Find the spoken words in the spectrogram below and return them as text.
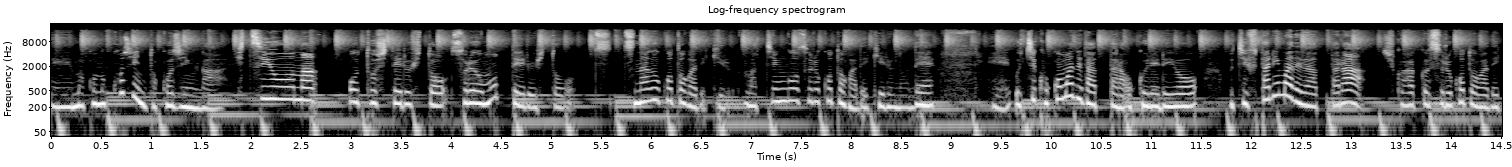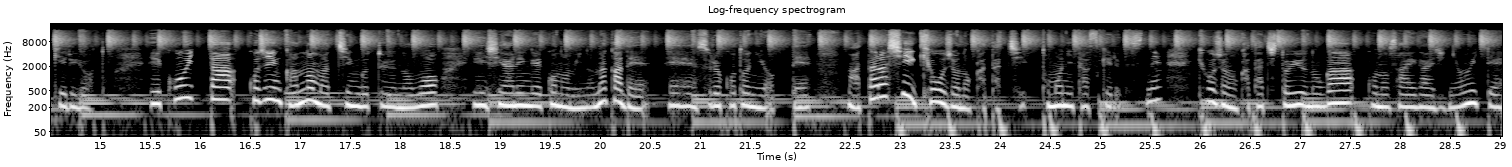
えー、まあ、この個人と個人が必要なをとしている人それを持っている人をつなぐことができるマッチングをすることができるので、えー、うちここまでだったら送れるようち2人までだったら宿泊することができるよと、えー、こういった個人間のマッチングというのを、え、シェアリングエコノミーの中で、えすることによって、まあ、新しい共助の形共に助けるですね。共助の形というのがこの災害時において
